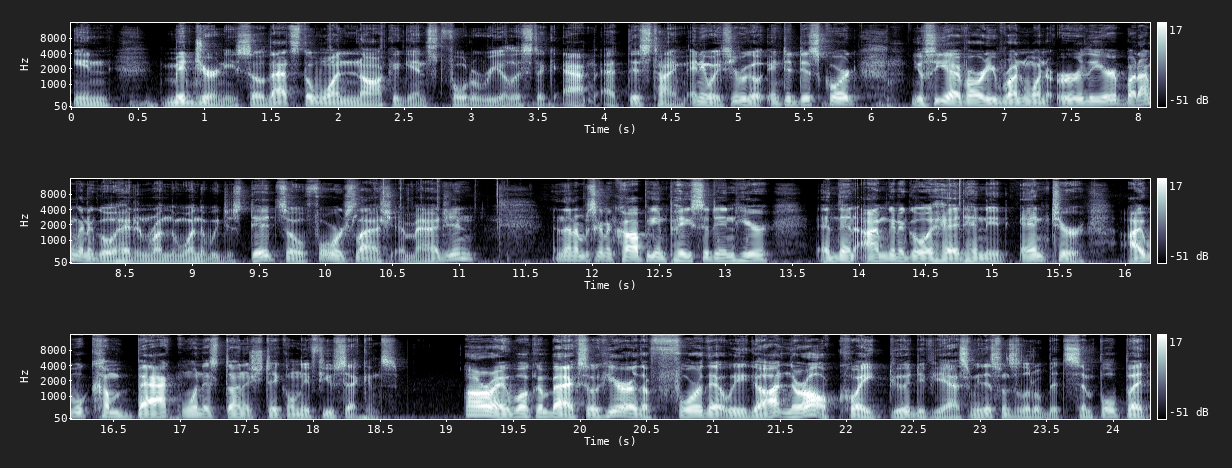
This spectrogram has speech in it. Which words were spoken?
in Midjourney. So that's the one knock against photorealistic app at this time. Anyways, here we go into Discord. You'll see I've already run one earlier, but I'm going to go ahead and run the one that we just did. So forward slash imagine and then I'm just going to copy and paste it in here and then I'm going to go ahead and hit enter. I will come back when it's done. It should take only a few seconds. All right, welcome back. So here are the four that we got, and they're all quite good if you ask me. This one's a little bit simple, but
